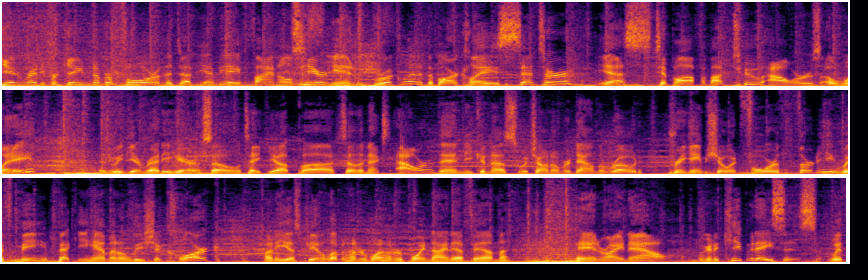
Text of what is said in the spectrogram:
Getting ready for game number four of the WNBA Finals here in Brooklyn at the Barclays Center. Yes, tip off about two hours away as we get ready here. So we'll take you up uh, to the next hour. Then you can uh, switch on over down the road. Pre-game show at 4:30 with me, Becky Hammon, Alicia Clark on ESPN 1100 100.9 FM. And right now, we're going to keep it aces with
